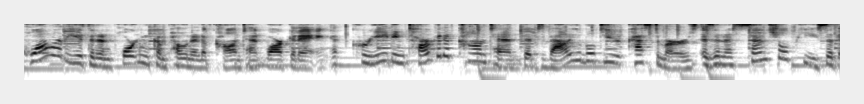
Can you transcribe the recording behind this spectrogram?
Quality is an important component of content marketing. Creating targeted content that's valuable to your customers is an essential piece of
